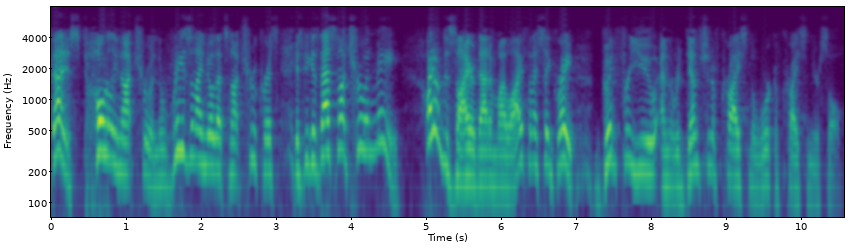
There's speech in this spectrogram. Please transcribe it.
that is totally not true. And the reason I know that's not true, Chris, is because that's not true in me. I don't desire that in my life. And I say, great, good for you and the redemption of Christ and the work of Christ in your soul.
